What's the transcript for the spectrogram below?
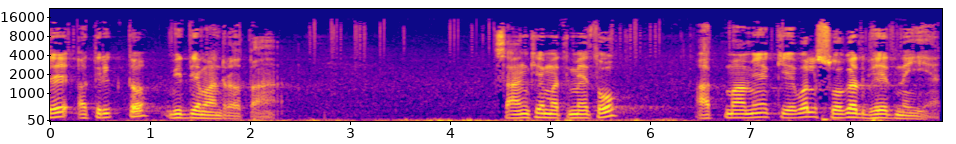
से अतिरिक्त विद्यमान रहता है। सांख्य मत में तो आत्मा में केवल स्वगत भेद नहीं है।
